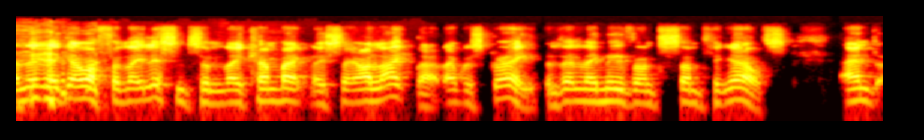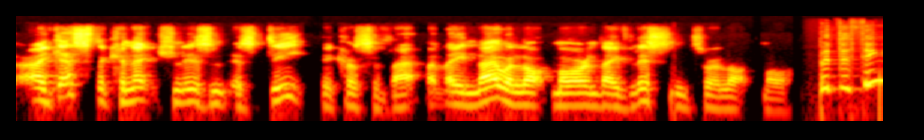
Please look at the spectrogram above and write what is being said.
And then they go off and they listen to them. They come back. They say, I like that. That was great. And then they move on to something else. And I guess the connection isn't as deep because of that, but they know a lot more and they've listened to a lot more. But the thing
